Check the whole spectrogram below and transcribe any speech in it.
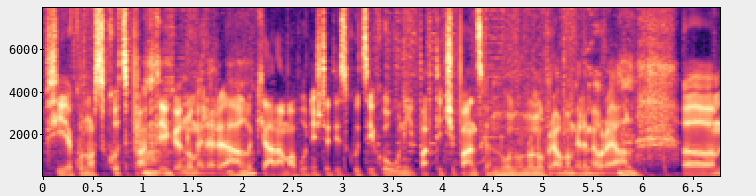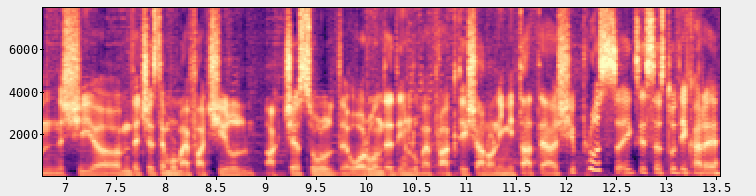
fie cunoscuți, practic, mm. numele real. Mm. Chiar am avut niște discuții cu unii participanți că nu, nu, nu, nu vreau numele meu real. Mm. Uh, și uh, deci este mult mai facil accesul de oriunde din lume, practic, și anonimitatea și plus există studii care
